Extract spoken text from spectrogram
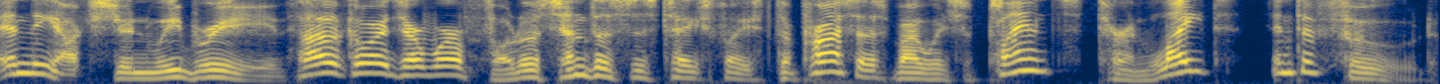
and the oxygen we breathe. Thylakoids are where photosynthesis takes place, the process by which plants turn light into food.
